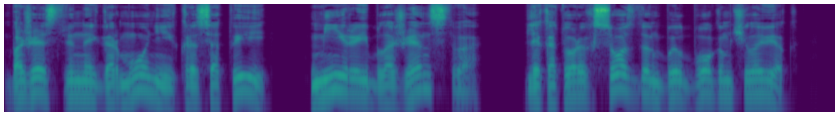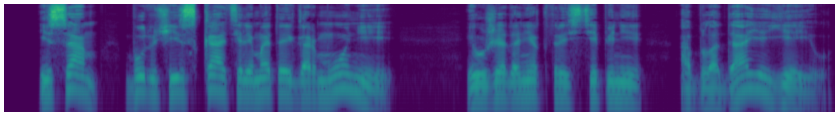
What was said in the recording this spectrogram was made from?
божественной гармонии, красоты, мира и блаженства, для которых создан был Богом человек. И сам, будучи искателем этой гармонии и уже до некоторой степени обладая ею,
